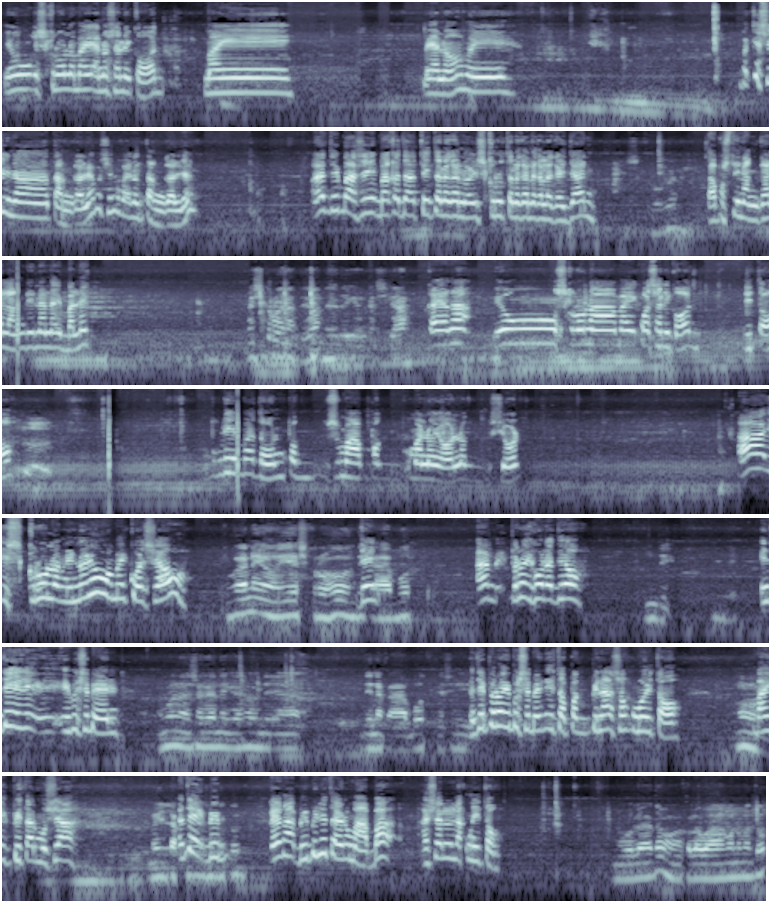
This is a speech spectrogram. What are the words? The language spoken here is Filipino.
Yung screw na may ano sa likod, may may ano, may Ba't kasi natanggal yan? Ba't sino kaya nagtanggal yan? Ah, di ba? Si, baka dati talaga, no, screw talaga nakalagay dyan. Yan. Tapos tinanggal lang, di na naibalik. May screw na yun. Nilagyan kasi siya. Kaya nga, yung screw na may kuha sa likod, dito, problema doon, pag sumapag umano yun, nag-short. Ah, screw lang nino yun, may kuha siya, oh. Ano yun, i-screw ho. Hindi Then- kaabot. Ah, pero ikaw na diyo. Hindi. Hindi, i- ibig sabihin, Ano na, sa ganun kasi hindi na, hindi nakaabot kasi hindi, pero ibig sabihin ito, pag pinasok mo ito, oh, mahigpitan mo siya. May lock Hindi, na bib-. Kaya nga, bibili tayo ng mahaba. Asa ang lock nito? Wala to, mga kalawangan naman to.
